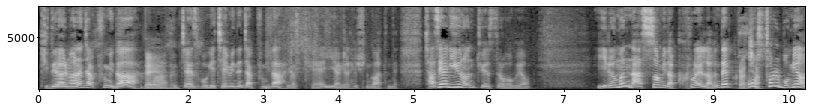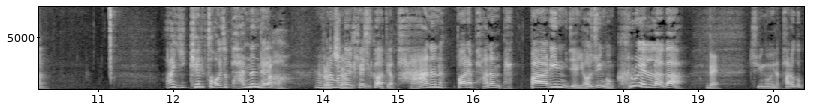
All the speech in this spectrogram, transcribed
기대할 만한 작품이다. 네. 아, 극장에서 보기에 재밌는 작품이다. 이렇게 이야기를 해주신 것 같은데. 자세한 이유는 뒤에서 들어보고요. 이름은 낯섭니다. 크루엘라. 근데 그렇죠. 포스터를 보면, 아, 이 캐릭터 어디서 봤는데? 아, 하는 그렇죠. 분들 계실 것 같아요. 반은 흑발에 반은 백발인 이제 여주인공 크루엘라가 네. 주인공이다. 바로 그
